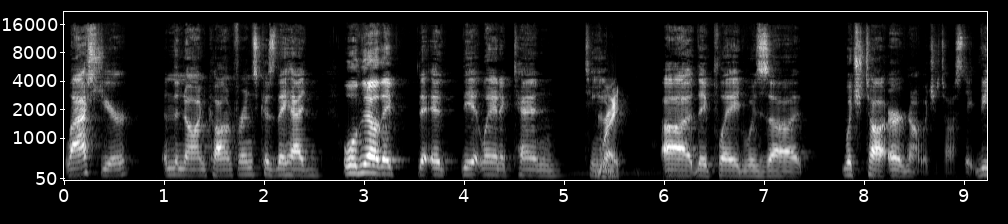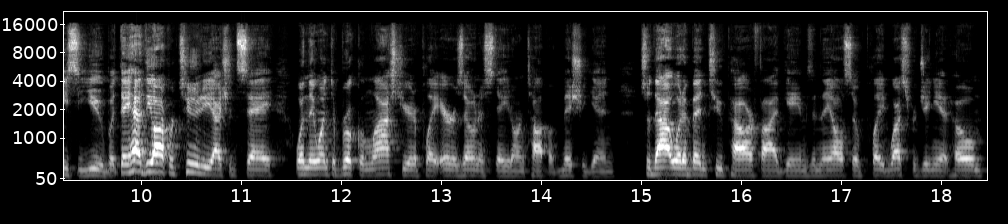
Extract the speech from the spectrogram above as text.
last year in the non-conference because they had. Well, no, they the, the Atlantic Ten team, right? Uh, they played was uh, Wichita or not Wichita State, VCU, but they had the opportunity, I should say, when they went to Brooklyn last year to play Arizona State on top of Michigan. So that would have been two Power Five games, and they also played West Virginia at home.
